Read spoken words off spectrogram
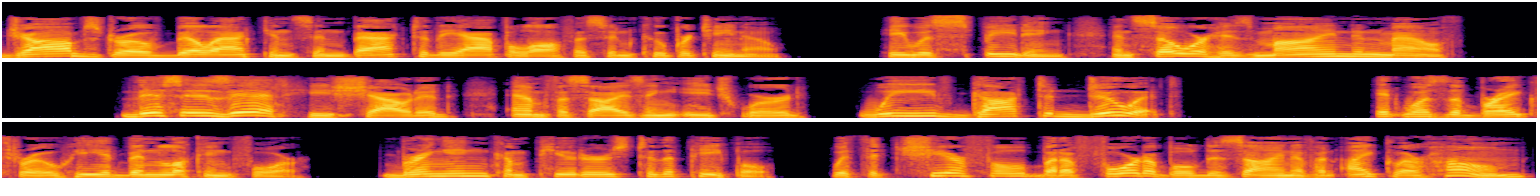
Jobs drove Bill Atkinson back to the Apple office in Cupertino. He was speeding, and so were his mind and mouth. This is it, he shouted, emphasizing each word. We've got to do it. It was the breakthrough he had been looking for, bringing computers to the people with the cheerful but affordable design of an Eichler home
